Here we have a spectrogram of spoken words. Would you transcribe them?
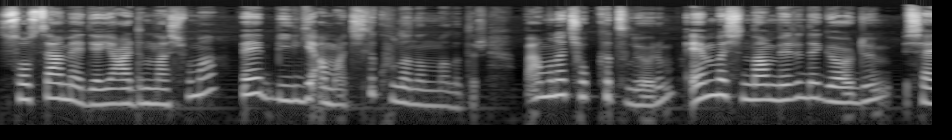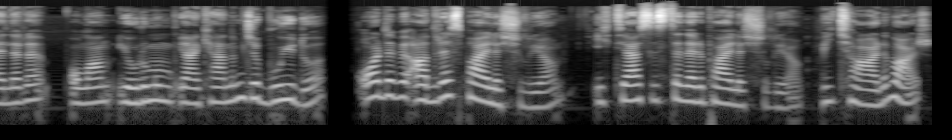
Sosyal medya yardımlaşma ve bilgi amaçlı kullanılmalıdır. Ben buna çok katılıyorum. En başından beri de gördüğüm şeylere olan yorumum yani kendimce buydu. Orada bir adres paylaşılıyor ihtiyaç listeleri paylaşılıyor. Bir çağrı var,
